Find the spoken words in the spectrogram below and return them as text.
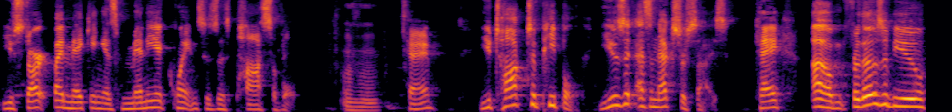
you start by making as many acquaintances as possible. hmm Okay, you talk to people. Use it as an exercise. Okay. Um, for those of you,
